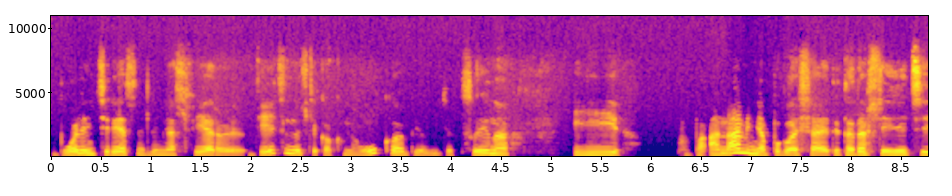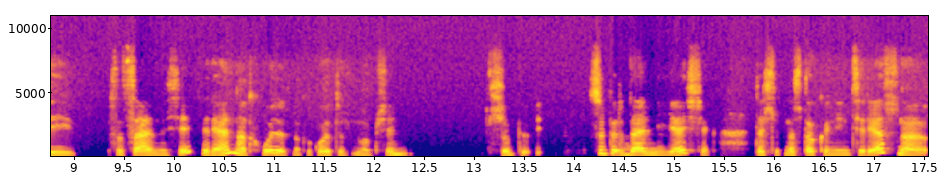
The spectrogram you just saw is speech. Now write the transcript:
более интересной для меня сферы деятельности, как наука, биомедицина. И она меня поглощает, и тогда все эти социальные сети реально отходят на какой-то ну, вообще супер, супер дальний ящик. То есть это настолько неинтересно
